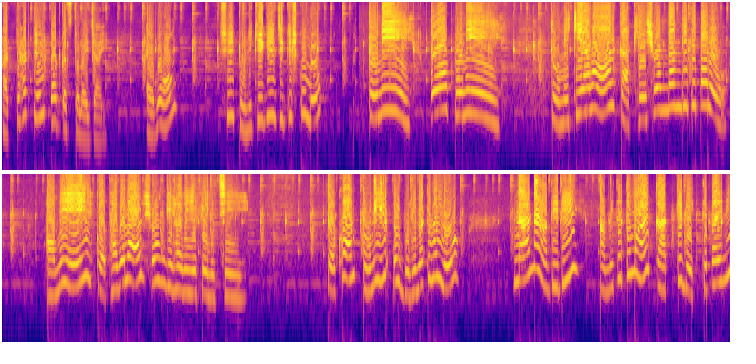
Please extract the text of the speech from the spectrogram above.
হাঁটতে হাঁটতে ওই বট গাছতলায় যায় এবং সেই টুনিকে গিয়ে জিজ্ঞেস করল টুনি ও টুনি তুমি কি আমার কাকে সন্ধান দিতে পারো? আমি কথা বলার সঙ্গী হারিয়ে ফেলেছি। তখন টুনি ওই বুড়িমাকে বলল না না, দিদি। আমি তো তোমার কাককে দেখতে পাইনি।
